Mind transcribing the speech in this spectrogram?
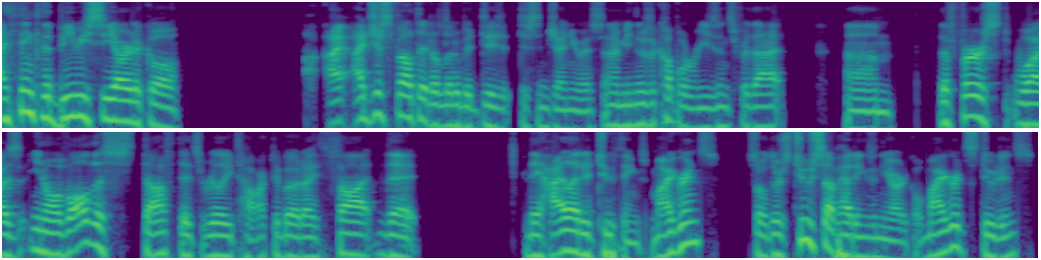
I think the BBC article, I I just felt it a little bit dis- disingenuous, and I mean, there's a couple reasons for that. Um, the first was, you know, of all the stuff that's really talked about, I thought that they highlighted two things: migrants. So there's two subheadings in the article: migrant students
